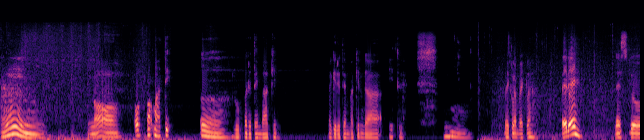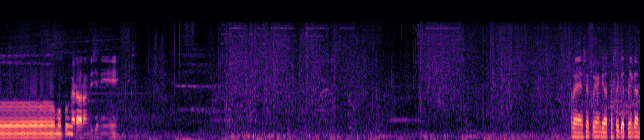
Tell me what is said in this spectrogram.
Hmm. No. Oh, oh mati. Eh, uh, lupa ditembakin. Lagi ditembakin nggak itu. Hmm. Baiklah, baiklah. Pede. Let's go. Mumpung nggak ada orang di sini. Reset tuh yang di atasnya gatling kan.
